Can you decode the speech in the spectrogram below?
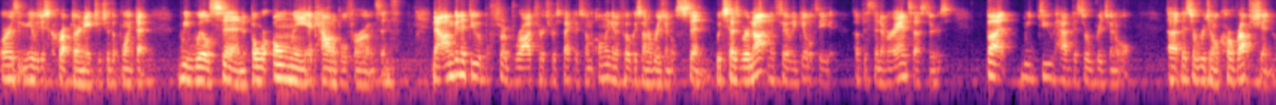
or is it merely just corrupt our nature to the point that we will sin, but we're only accountable for our own sins? Now, I'm going to do a sort of broad church perspective, so I'm only going to focus on original sin, which says we're not necessarily guilty of the sin of our ancestors, but we do have this original, uh, this original corruption,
